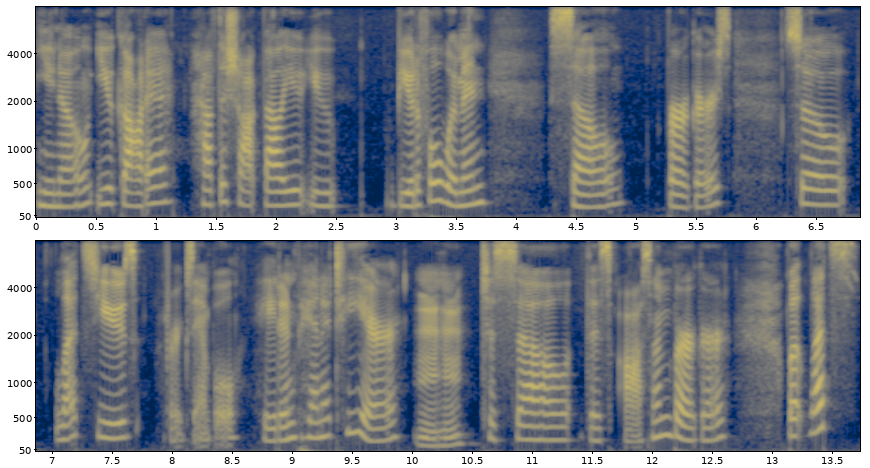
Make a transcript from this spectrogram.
you know, you gotta have the shock value. You beautiful women sell burgers. So let's use, for example, Hayden Panettiere Mm-hmm. to sell this awesome burger, but let's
